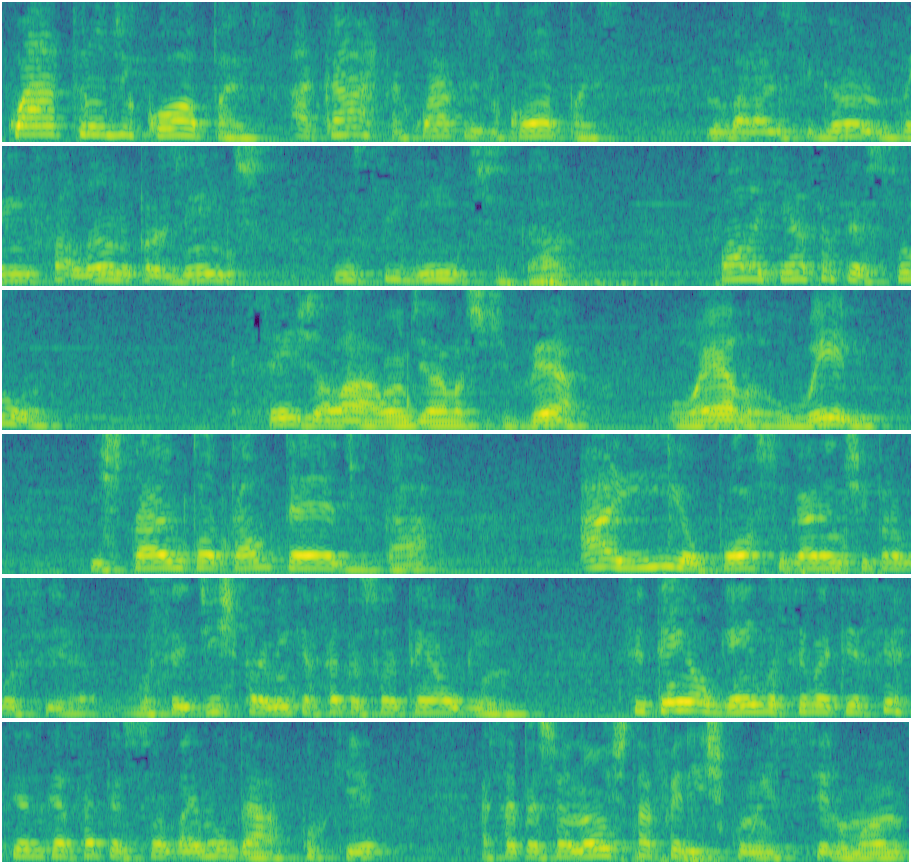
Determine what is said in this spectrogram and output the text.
Quatro de copas. A carta quatro de copas no baralho cigano vem falando pra gente o seguinte, tá? Fala que essa pessoa, seja lá onde ela estiver, ou ela ou ele, está em total tédio, tá? Aí eu posso garantir para você. Você diz para mim que essa pessoa tem alguém. Se tem alguém, você vai ter certeza que essa pessoa vai mudar, porque essa pessoa não está feliz com esse ser humano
